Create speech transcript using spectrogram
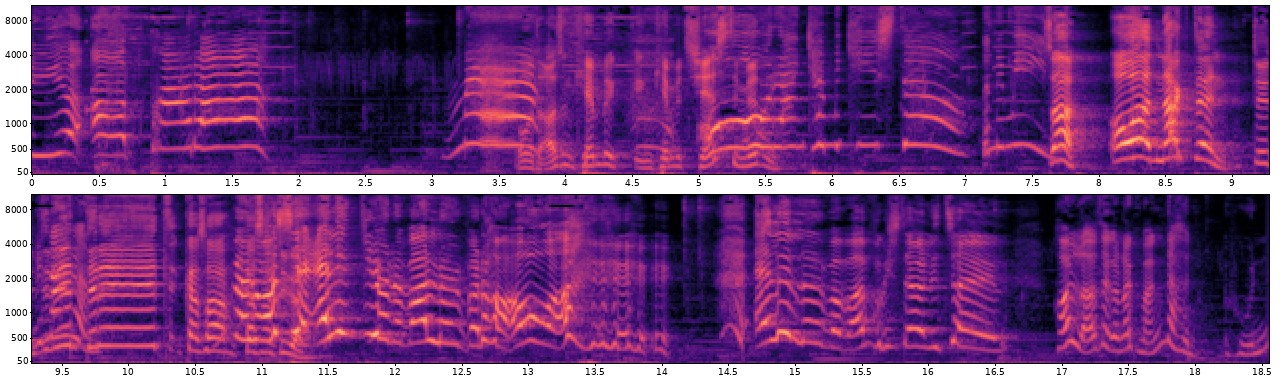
dyreopdrætter. Åh, oh, der er også en kæmpe, en kæmpe chest i Åh, midten. der er en kæmpe kiste. Den er min. Så, over, nak den! Du, du, du, du, du. Kom så, kom så, dyr. alle dyrene bare løber herover. alle løber bare bogstaveligt talt. Hold op, der er nok mange, der har hunde.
